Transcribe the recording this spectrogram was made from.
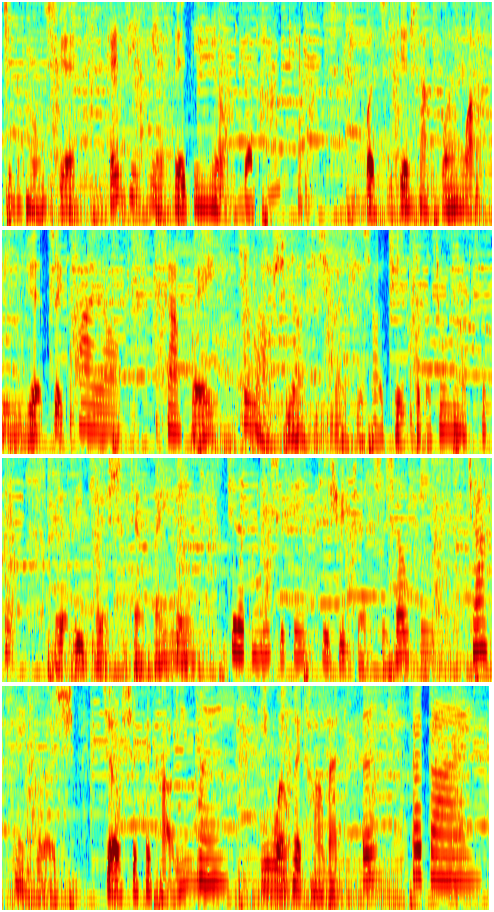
志的同学，赶紧免费订阅我们的 Podcast，或直接上官网订阅最快哦。下回静老师要继续来介绍这一课的重要词汇，还有历届实战单元，记得同一时间继续准时收听 Just English，就是会考英文，英文会考满分。拜拜。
